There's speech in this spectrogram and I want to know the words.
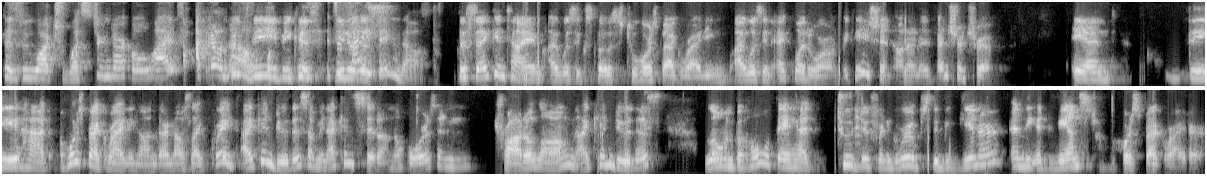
because we watch western our whole life? I don't know. Could be because it's a know, funny the, thing though. the second time i was exposed to horseback riding i was in ecuador on vacation on an adventure trip and they had horseback riding on there and i was like great i can do this. I mean i can sit on the horse and trot along. I can do this. Lo and behold, they had two different groups the beginner and the advanced horseback rider.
